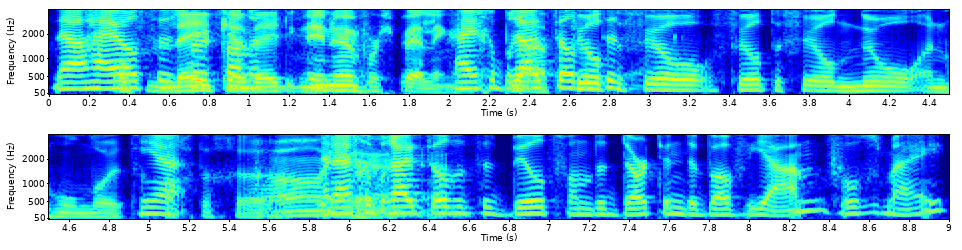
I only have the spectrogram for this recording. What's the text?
Nou, hij Of had een leken, soort van het, In hun voorspellingen. hij gebruikt ja, veel altijd te, het, veel, veel te veel 0 en 100-achtige. Ja. Oh, En hij gebruikt altijd het beeld van de dartende baviaan, volgens mij.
